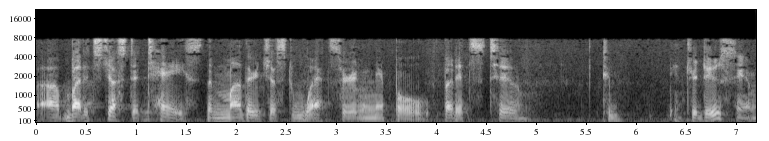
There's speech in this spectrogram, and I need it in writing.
Uh, but it's just a taste. The mother just wets her nipple, but it's to to introduce him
